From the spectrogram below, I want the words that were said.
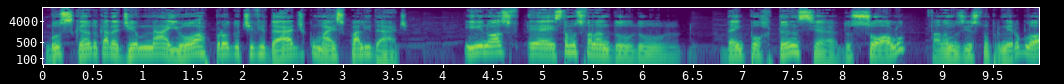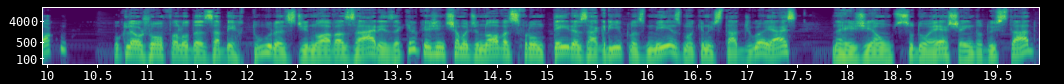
buscando cada dia maior produtividade com mais qualidade. E nós é, estamos falando do, do, da importância do solo, falamos isso no primeiro bloco. O Cléo João falou das aberturas de novas áreas, aquilo que a gente chama de novas fronteiras agrícolas, mesmo aqui no estado de Goiás, na região sudoeste ainda do estado.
